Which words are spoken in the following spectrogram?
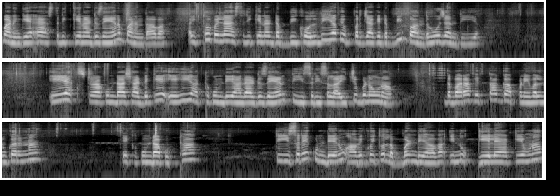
ਬਣ ਗਿਆ, ਇਸ ਤਰੀਕੇ ਨਾਲ ਡਿਜ਼ਾਈਨ ਬਣਦਾ ਵਾ। ਇੱਥੋਂ ਪਹਿਲਾਂ ਇਸ ਤਰੀਕੇ ਨਾਲ ਡੱਬੀ ਖੁੱਲਦੀ ਆ, ਫਿਰ ਉੱਪਰ ਜਾ ਕੇ ਡੱਬੀ ਬੰਦ ਹੋ ਜਾਂਦੀ ਆ। ਇਹ ਐਕਸਟਰਾ ਕੁੰਡਾ ਛੱਡ ਕੇ ਇਹੀ 8 ਕੁੰਡਿਆਂ ਦਾ ਡਿਜ਼ਾਈਨ ਤੀਸਰੀ ਸਲਾਈ 'ਚ ਬਣਾਉਣਾ। ਦੁਬਾਰਾ ਫਿਰ ਧਾਗਾ ਆਪਣੇ ਵੱਲ ਨੂੰ ਕਰਨਾ। ਇੱਕ ਕੁੰਡਾ ਪੁੱਠਾ। ਤੀਸਰੇ ਕੁੰਡੇ ਨੂੰ ਆ ਵੇਖੋ ਇੱਥੋਂ ਲੱਭਣ ਡਿਆ ਵਾ, ਇਹਨੂੰ ਅੱਗੇ ਲੈ ਕੇ ਆਉਣਾ।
